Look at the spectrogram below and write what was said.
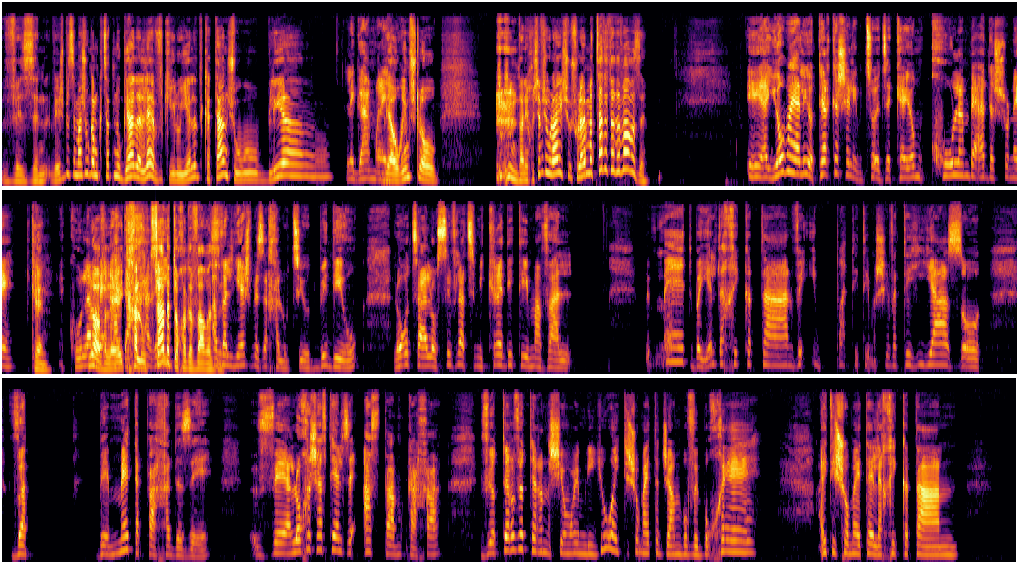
וזה, ויש בזה משהו גם קצת נוגע ללב, כאילו ילד קטן שהוא בלי, ה... לגמרי. בלי ההורים שלו, ואני חושב שאולי, שאולי מצאת את הדבר הזה. אה, היום היה לי יותר קשה למצוא את זה, כי היום כולם בעד השונה. כן. כולם לא, בעד אבל היית החריג. חלוצה בתוך הדבר הזה. אבל יש בזה חלוציות, בדיוק. לא רוצה להוסיף לעצמי קרדיטים, אבל באמת, בילד הכי קטן, ואיבדתי את אמא שלי, והתהייה הזאת, ובאמת הפחד הזה, ואני לא חשבתי על זה אף פעם ככה, ויותר ויותר אנשים אומרים לי, יו, הייתי שומע את הג'מבו ובוכה, הייתי שומע את האל הכי קטן,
